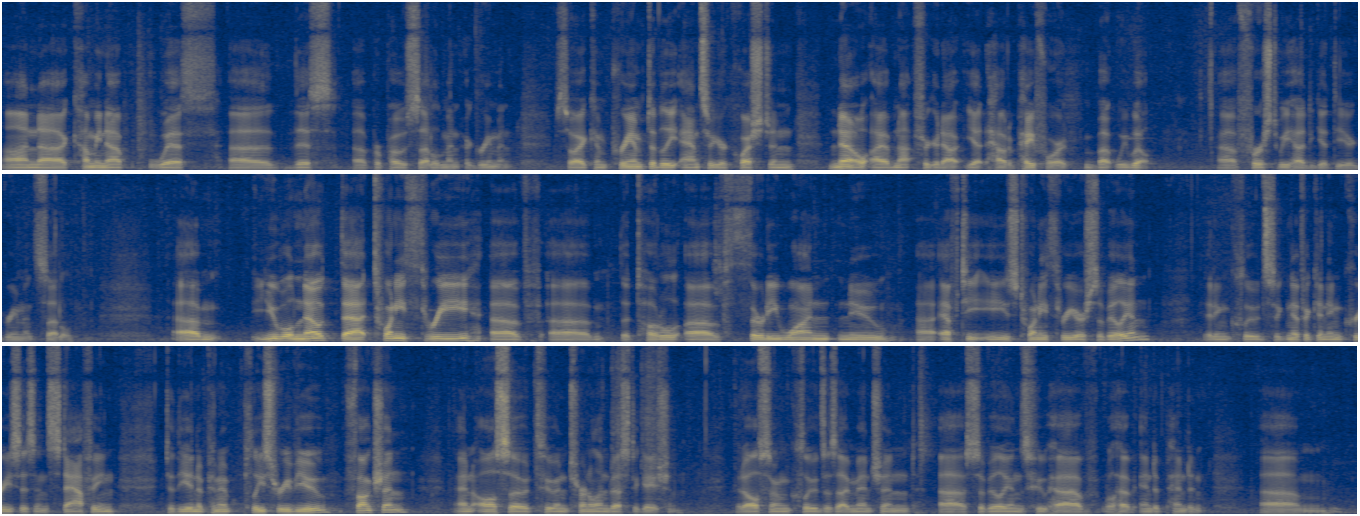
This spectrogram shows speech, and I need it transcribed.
on uh, coming up with uh, this uh, proposed settlement agreement. So I can preemptively answer your question, no, I have not figured out yet how to pay for it, but we will. Uh, first, we had to get the agreement settled. Um, you will note that 23 of um, the total of 31 new uh, FTEs, 23 are civilian, it includes significant increases in staffing to the independent police review function and also to internal investigation. It also includes, as I mentioned, uh, civilians who have will have independent um, uh,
